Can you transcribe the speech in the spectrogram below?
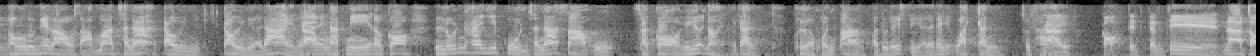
ม ต้องลุ้นให้เราสามารถชนะเกาหลีเกาหลีเหนือได้นะครัฮะบ ในนัดนี้ แล้วก็ลุ้นให้ญี่ปุ่นชนะซาอุสกอร์เยอะๆหน่อยแล้วกันเผื่อผลต่างประตูได้เสียจะได้วัดกันสุดท้าย เกาะติดกันที่หน้าจอ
